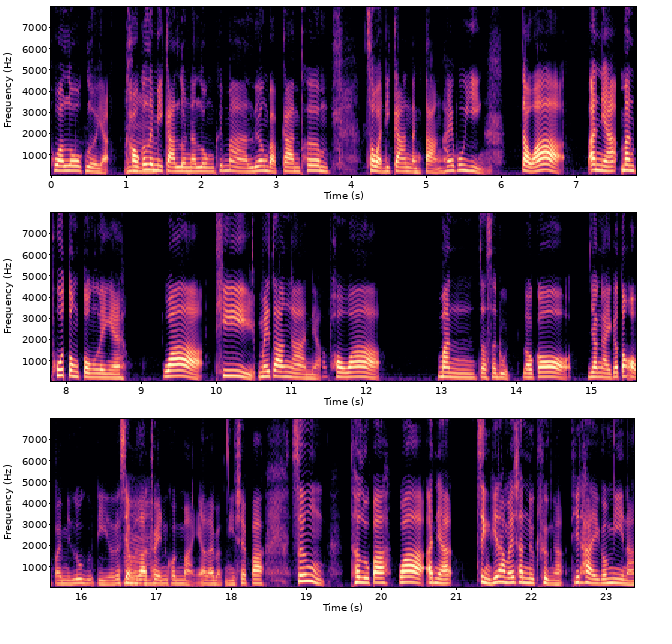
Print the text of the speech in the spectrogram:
ทั่วโลกเลยอะเขาก็เลยมีการรณรงค์ขึ้นมาเรื่องแบบการเพิ่มสวัสดิการต่างๆ ให้ผู้หญิง แต่ว่าอันเนี้ยมันพูดตรงๆเลยไง ว่าที่ไม่จ้างงานเนี่ย เพราะว่ามันจะสะดุดแล้วก็ยังไงก็ต้องออกไปมีลูกอยู่ดี แล้วก็เสียเวลาอืมเทรนคนใหม่อะไรแบบนี้ใช่ปะซึ่งเธอรู้ปะว่าอันเนี้ยสิ่งที่ทำให้ฉันนึกถึงอะที่ไทยก็มีนะ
